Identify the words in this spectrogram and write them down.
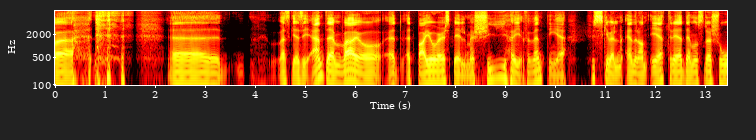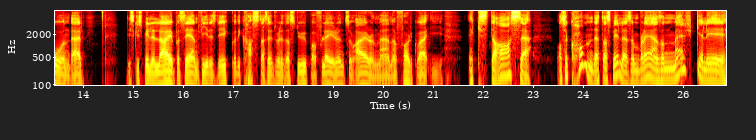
uh, hva skal jeg si Anthem var jo et, et BioWare-spill med skyhøye forventninger. Husker vel en eller annen E3-demonstrasjon der de skulle spille live på scenen, fire stykk, og de kasta seg utfor dette stupet og fløy rundt som Iron Man, og folk var i ekstase. Og så kom dette spillet som ble en sånn merkelig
